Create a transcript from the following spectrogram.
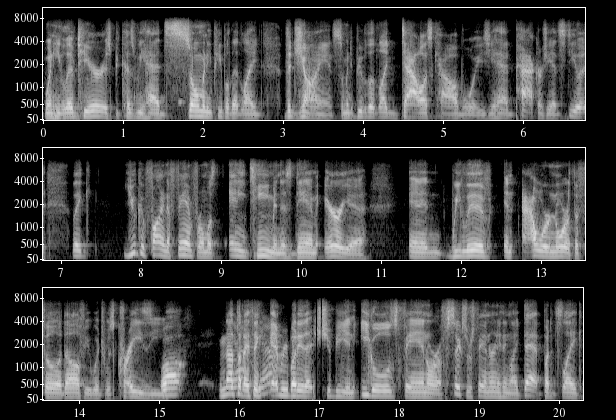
when he lived here is because we had so many people that like the Giants, so many people that like Dallas Cowboys. You had Packers, you had Steelers. Like you could find a fan for almost any team in this damn area. And we live an hour north of Philadelphia, which was crazy. Well, Not that I think yeah. everybody that should be an Eagles fan or a Sixers fan or anything like that, but it's like,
